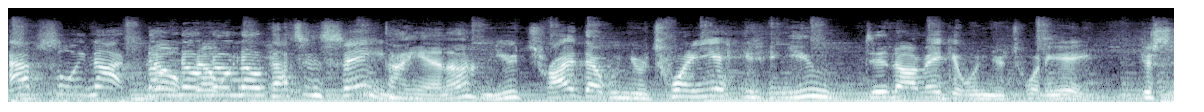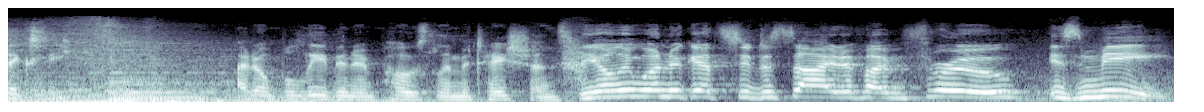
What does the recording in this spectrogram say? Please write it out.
Absolutely not. No, no, no, no, no. That's insane. Diana, you tried that when you were 28, and you did not make it when you're 28. You're 60. I don't believe in imposed limitations. The only one who gets to decide if I'm through is me.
